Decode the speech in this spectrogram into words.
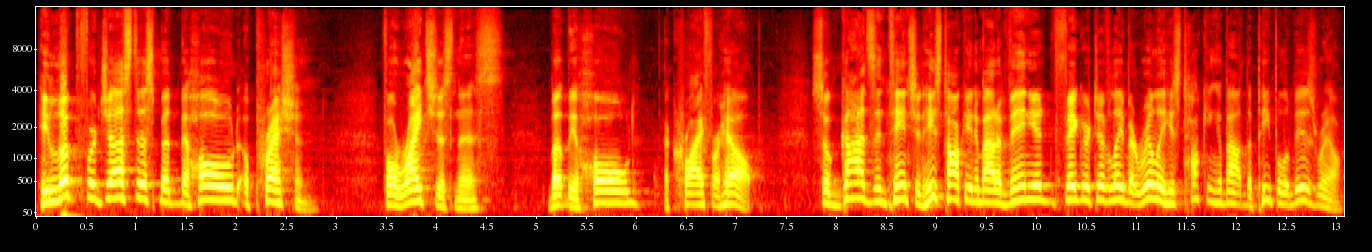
He looked for justice, but behold, oppression, for righteousness, but behold, a cry for help. So, God's intention, He's talking about a vineyard figuratively, but really, He's talking about the people of Israel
